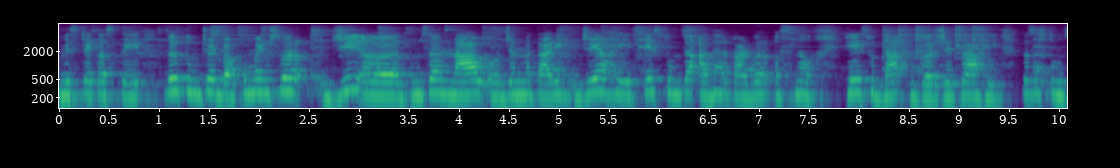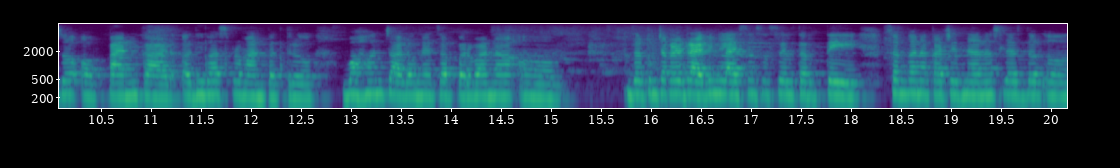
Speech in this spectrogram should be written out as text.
मिस्टेक असते जर तुमच्या डॉक्युमेंट्सवर जी तुमचं नाव जन्मतारीख जे आहे तेच तुमचं आधार कार्डवर असणं हे सुद्धा गरजेचं आहे. तसंच तुमचं पॅन कार्ड अधिवास प्रमाणपत्र वाहन चालवण्याचा परवाना जर तुमच्याकडे ड्रायव्हिंग लायसन्स असेल तर ते संगणकाचे ज्ञान असल्यास जर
